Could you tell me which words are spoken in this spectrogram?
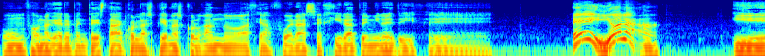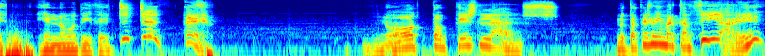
un fauno que de repente está con las piernas colgando hacia afuera, se gira, te mira y te dice... ¡Ey, hola! Y, el gnomo te dice... "Chut, chut, eh. No toques las... No toques mi mercancía, ¿eh?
